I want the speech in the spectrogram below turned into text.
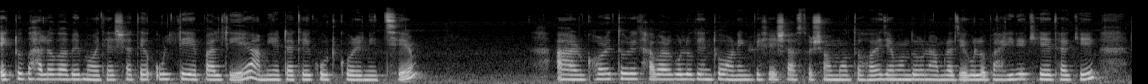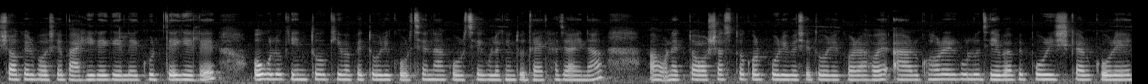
একটু ভালোভাবে ময়দার সাথে উল্টিয়ে পাল্টিয়ে আমি এটাকে কুট করে নিচ্ছি। আর ঘরের তৈরি খাবারগুলো কিন্তু অনেক বেশি স্বাস্থ্যসম্মত হয়। যেমন ধরুন, আমরা যেগুলো বাহিরে খেয়ে থাকি, শখের বসে বাহিরে গেলে, ঘুরতে গেলে, ওগুলো কিন্তু কীভাবে তৈরি করছে, না করছে, এগুলো কিন্তু দেখা যায় না। অনেকটা অস্বাস্থ্যকর পরিবেশে তৈরি করা হয়। আর ঘরেরগুলো যেভাবে পরিষ্কার করে,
